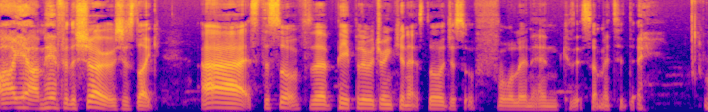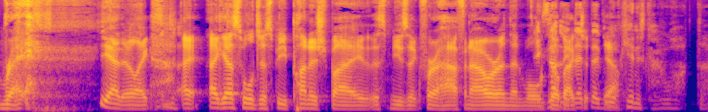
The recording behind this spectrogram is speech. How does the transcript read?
oh yeah, I'm here for the show. It was just like, ah, it's the sort of the people who are drinking next door just sort of falling in because it's something to do. Right. yeah, they're like, I, I guess we'll just be punished by this music for a half an hour and then we'll go back They'd, to they'd yeah. walk in and just go, what the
